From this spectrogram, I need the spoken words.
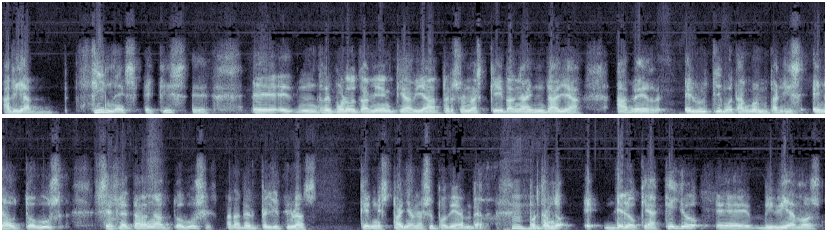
había cines X. Eh, eh, recuerdo también que había personas que iban a Endaya a ver el último tango en París en autobús. Se fletaban autobuses para ver películas que en España no se podían ver. Por tanto, de lo que aquello vivíamos,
